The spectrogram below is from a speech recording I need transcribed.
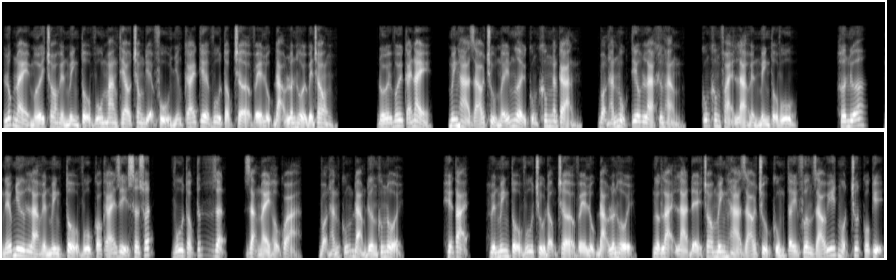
lúc này mới cho huyền minh tổ vu mang theo trong địa phủ những cái kia vu tộc trở về lục đạo luân hồi bên trong. Đối với cái này, minh hà giáo chủ mấy người cũng không ngăn cản, bọn hắn mục tiêu là khương hằng, cũng không phải là huyền minh tổ vu. Hơn nữa, nếu như là huyền minh tổ vu có cái gì sơ suất vu tộc tức giận, dạng này hậu quả, bọn hắn cũng đảm đương không nổi. Hiện tại, huyền minh tổ vu chủ động trở về lục đạo luân hồi, ngược lại là để cho minh hà giáo chủ cùng tây phương giáo ít một chút cố kỵ.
